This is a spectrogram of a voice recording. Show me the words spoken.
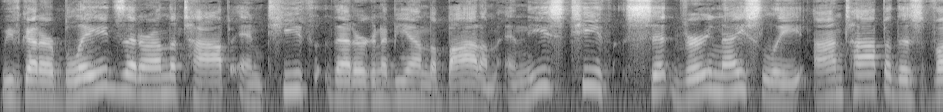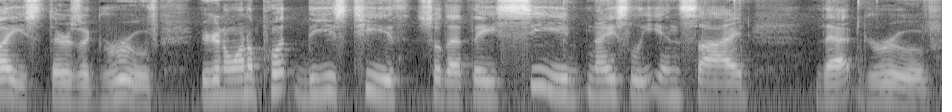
We've got our blades that are on the top and teeth that are going to be on the bottom. And these teeth sit very nicely on top of this vise. There's a groove. You're going to want to put these teeth so that they seed nicely inside that groove.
